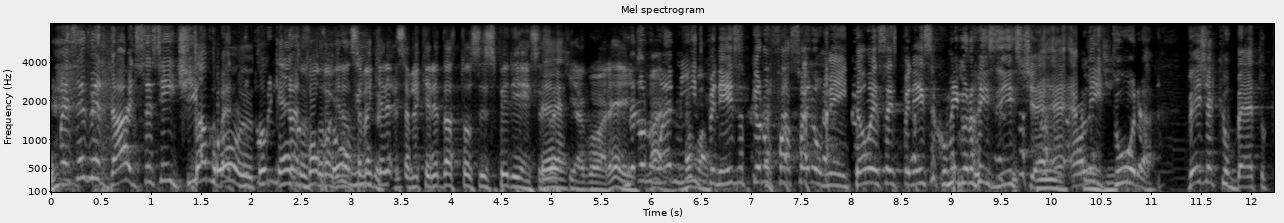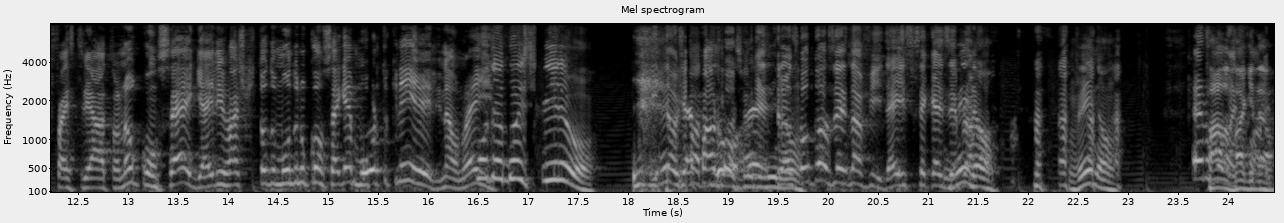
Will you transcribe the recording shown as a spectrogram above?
Mas é verdade, isso é científico. Tá bom, Beto, eu tô, tô quieto. Tô você, vai querer, você vai querer dar suas experiências é. aqui agora, é isso? Não, não vai, é minha tá experiência porque eu não faço Ironman, então essa experiência comigo não existe, é, é, é a leitura. Veja que o Beto que faz triatlo não consegue, aí ele acha que todo mundo não consegue, é morto que nem ele. Não, não é Pô, isso. deu dois filhos. Então, já parou, é, transou duas vezes na vida, é isso que você quer dizer não pra não. Não vem não. Fala, Wagner.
